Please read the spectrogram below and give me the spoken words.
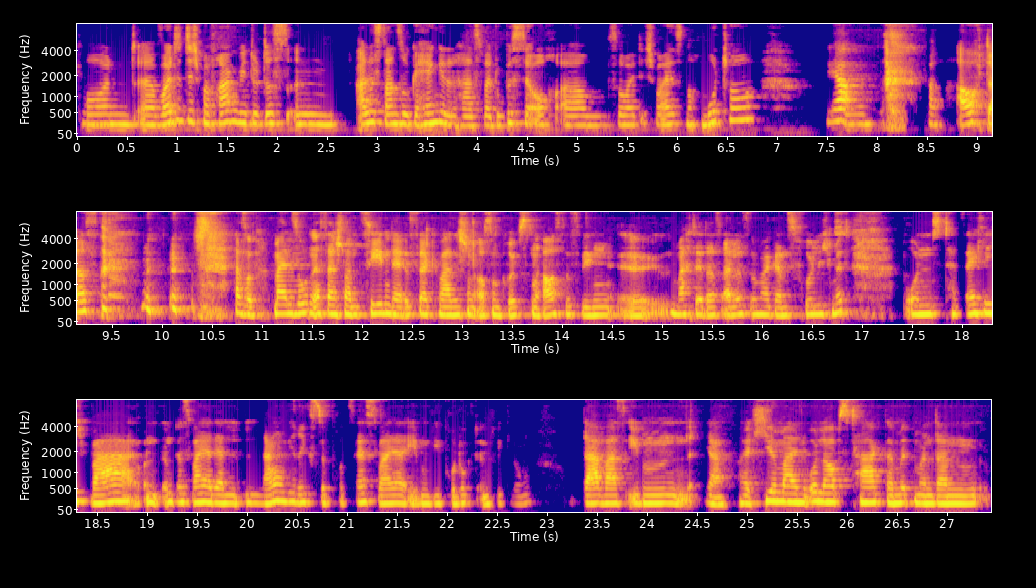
genau. und äh, wollte dich mal fragen, wie du das in alles dann so gehandelt hast, weil du bist ja auch, ähm, soweit ich weiß, noch Mutter. Ja, äh, auch das. also mein Sohn ist ja schon zehn, der ist ja quasi schon aus dem Gröbsten raus, deswegen äh, macht er das alles immer ganz fröhlich mit. Und tatsächlich war, und, und das war ja der langwierigste Prozess, war ja eben die Produktentwicklung da war es eben, ja, halt hier mal ein Urlaubstag, damit man dann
